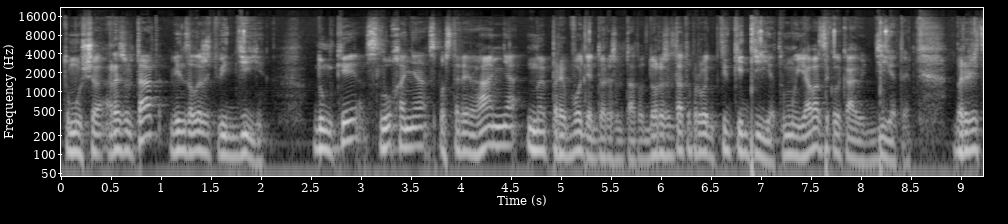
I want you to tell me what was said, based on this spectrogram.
Тому що результат він залежить від дії. Думки, слухання, спостерігання не приводять до результату. До результату приводить тільки дія. Тому я вас закликаю діяти. Бережіть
